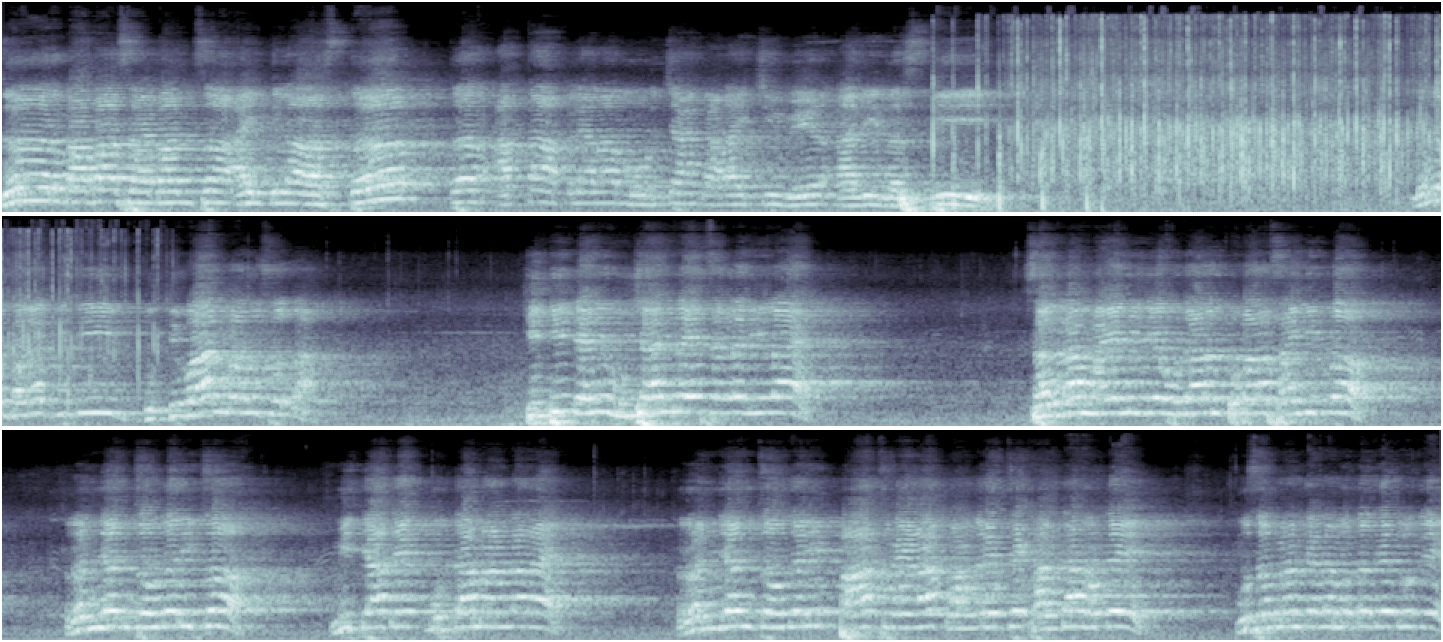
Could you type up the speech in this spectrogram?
जर बाबासाहेबांचं ऐकलं असतं तर आता आपल्याला मोर्चा काढायची वेळ आली नसती. म्हणजे बघा किती बुद्धिवान माणूस होता. किती त्यांनी हुशारीने हे सगळं लिहिलंय. संग्राम मायांनी जे उदाहरण तुम्हाला सांगितलं रंजन चौधरीचं मी त्यात एक मुद्दा मांडणार आहे. रंजन चौधरी पाच वेळा काँग्रेसचे खासदार होते. मुसलमान त्यांना मत देत होते.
